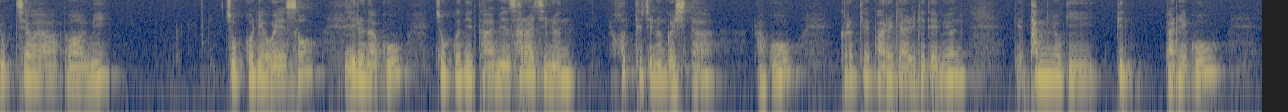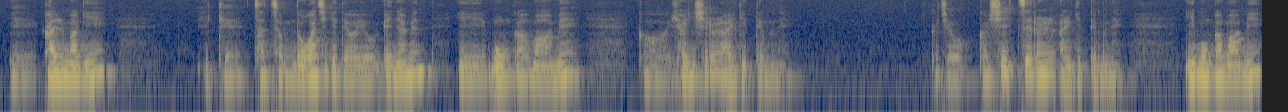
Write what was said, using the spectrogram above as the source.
육체와 마음이 조건에 의해서 일어나고 조건이 닿으면 사라지는 흩어지는 것이다. 라고 그렇게 바르게 알게 되면 탐욕이 빛바래고 예, 갈망이 이렇게 차츰 녹아지게 되어요. 왜냐하면 이 몸과 마음의 그 현실을 알기 때문에 그죠? 그 실제를 알기 때문에 이 몸과 마음이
